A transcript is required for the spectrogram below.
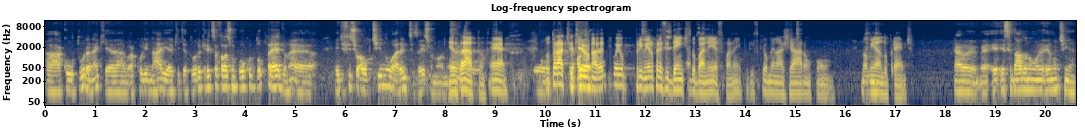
a cultura, né? Que é a culinária e a arquitetura. Eu queria que você falasse um pouco do prédio, né? Edifício Altino Arantes, é esse o nome? Né? Exato, né? é. O doutor Altino Arantes foi o primeiro presidente do Banespa, né? Por isso que homenagearam com nomeando o prédio. É, é, esse dado eu não, eu não tinha.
